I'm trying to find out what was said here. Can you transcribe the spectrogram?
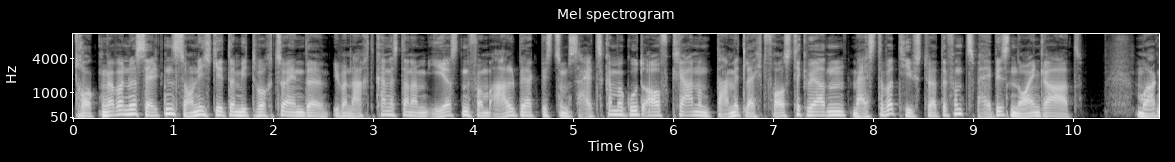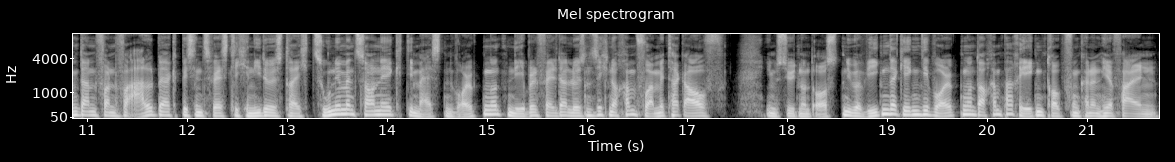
Trocken, aber nur selten sonnig geht der Mittwoch zu Ende. Über Nacht kann es dann am ersten vom Arlberg bis zum Salzkammer gut aufklaren und damit leicht frostig werden, meist aber Tiefstwerte von 2 bis 9 Grad. Morgen dann von Vorarlberg bis ins westliche Niederösterreich zunehmend sonnig, die meisten Wolken und Nebelfelder lösen sich noch am Vormittag auf. Im Süden und Osten überwiegen dagegen die Wolken und auch ein paar Regentropfen können hier fallen.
